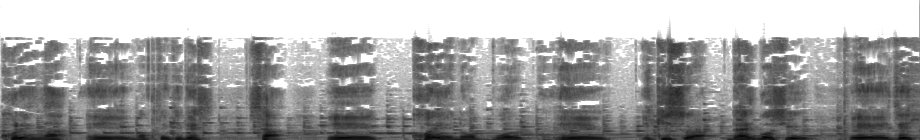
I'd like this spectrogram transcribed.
これが、えー、目的です。さあ、えー、声のボ、えー、エキストラ大募集、えー、ぜひ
